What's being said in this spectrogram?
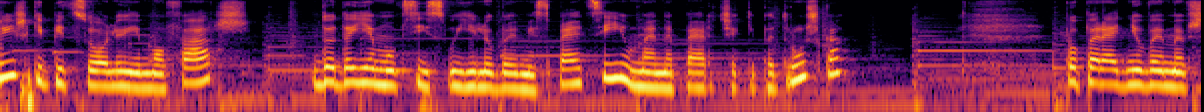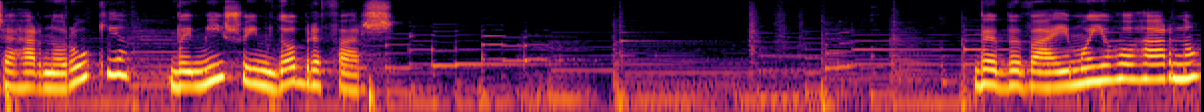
Трішки підсолюємо фарш, додаємо всі свої любимі спеції. У мене перчик і петрушка. Попередньо вимивши гарно руки, вимішуємо добре фарш. Вибиваємо його гарно.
